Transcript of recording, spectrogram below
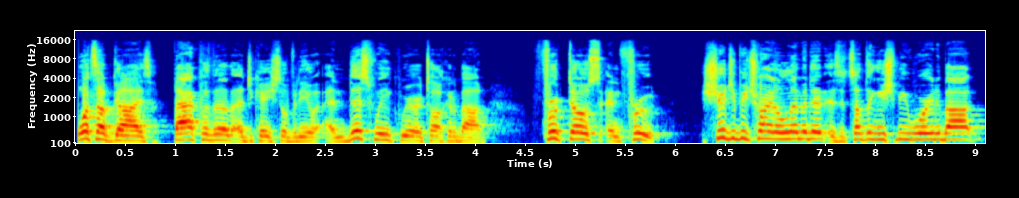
What's up guys? Back with another educational video and this week we are talking about fructose and fruit. Should you be trying to limit it? Is it something you should be worried about?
